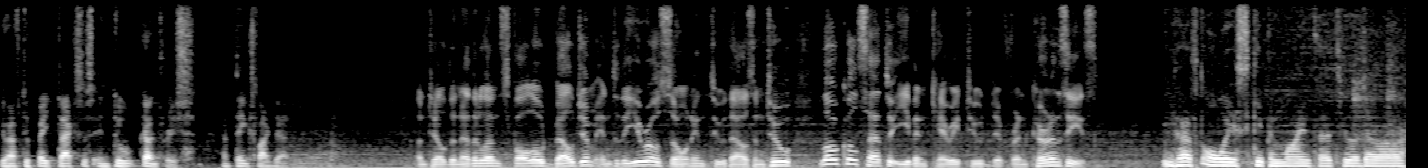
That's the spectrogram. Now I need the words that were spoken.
you have to pay taxes in two countries and things like that. Until the Netherlands followed Belgium into the Eurozone in 2002, locals had to even carry two different currencies. You have to always keep in mind that you, there are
